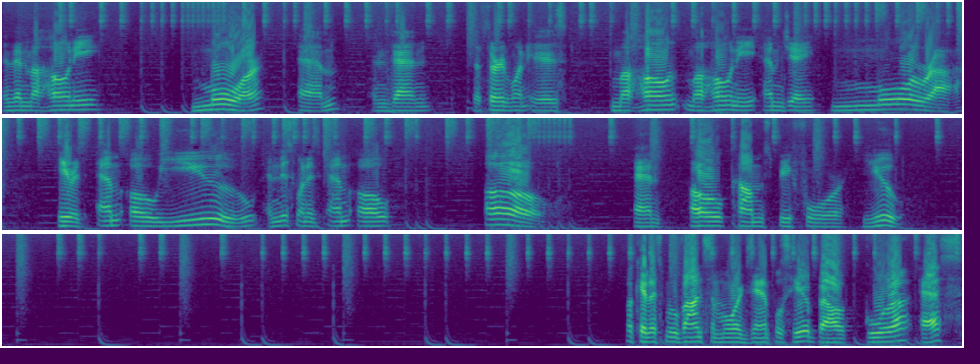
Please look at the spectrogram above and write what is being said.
and then Mahoney, Moore, M, and then the third one is Mahon Mahoney, MJ, Mora. Here is M-O-U, and this one is M-O-O. And O comes before U. Okay, let's move on. Some more examples here about S,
